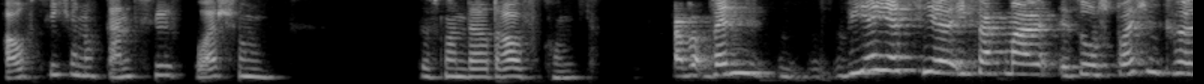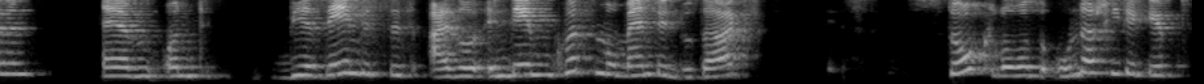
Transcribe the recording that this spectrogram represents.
braucht sicher noch ganz viel Forschung, dass man da drauf kommt. Aber wenn wir jetzt hier, ich sag mal, so sprechen können ähm, und wir sehen, dass das also in dem kurzen Moment, den du sagst, so große Unterschiede gibt.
